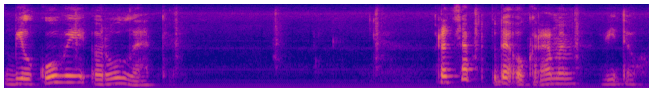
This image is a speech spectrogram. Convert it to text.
білковий рулет. Рецепт буде окремим відео.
